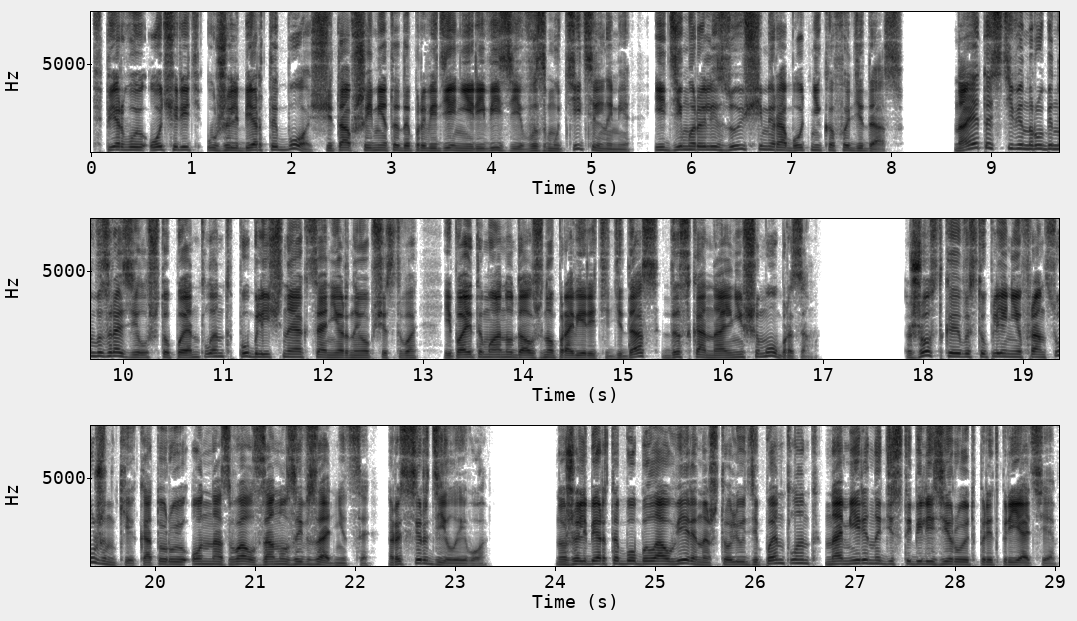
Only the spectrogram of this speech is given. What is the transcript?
В первую очередь у Жильберты Бо, считавшей методы проведения ревизии возмутительными и деморализующими работников Adidas. На это Стивен Рубин возразил, что Pentland – публичное акционерное общество, и поэтому оно должно проверить Adidas доскональнейшим образом. Жесткое выступление француженки, которую он назвал «занозой в заднице», рассердило его. Но Жильберта Бо была уверена, что люди Pentland намеренно дестабилизируют предприятие,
